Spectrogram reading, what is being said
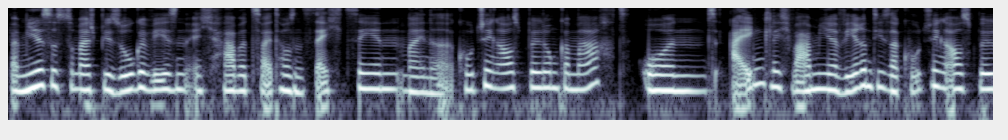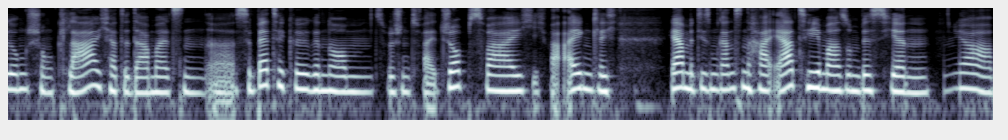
bei mir ist es zum Beispiel so gewesen, ich habe 2016 meine Coaching-Ausbildung gemacht und eigentlich war mir während dieser Coaching-Ausbildung schon klar, ich hatte damals ein äh, Sabbatical genommen, zwischen zwei Jobs war ich, ich war eigentlich ja, mit diesem ganzen HR-Thema so ein bisschen, ja,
